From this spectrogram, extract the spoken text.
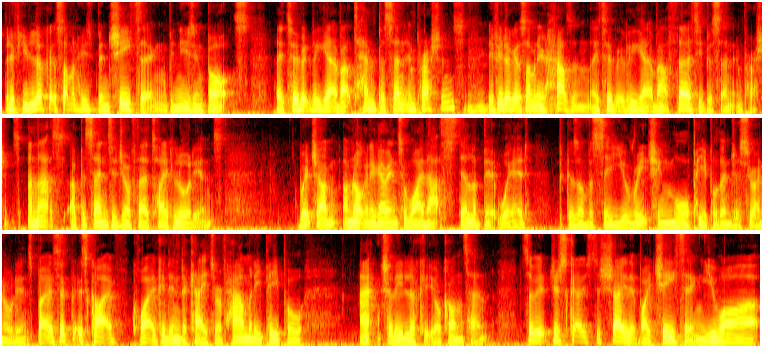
but if you look at someone who's been cheating, been using bots, they typically get about 10% impressions. If you look at someone who hasn't, they typically get about 30% impressions. And that's a percentage of their total audience which I'm, I'm not going to go into why that's still a bit weird because obviously you're reaching more people than just your own audience. But it's, a, it's quite, a, quite a good indicator of how many people actually look at your content. So it just goes to show that by cheating, you are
